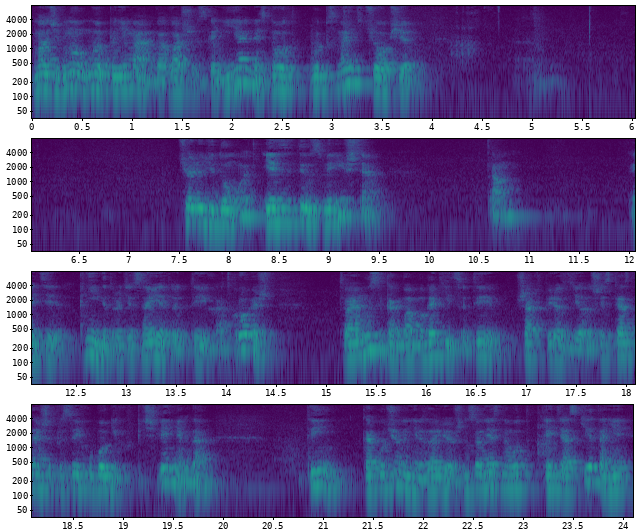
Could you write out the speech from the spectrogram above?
Мальчик, ну мы понимаем вашу гениальность, но вот вы посмотрите, что вообще что люди думают. И если ты усмиришься, там, эти книги, которые тебе советуют, ты их откроешь, твоя мысль как бы обогатится, ты шаг вперед сделаешь. Если ты останешься при своих убогих впечатлениях, да, ты как ученый не разовьешь. Ну, соответственно, вот эти аскеты, они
